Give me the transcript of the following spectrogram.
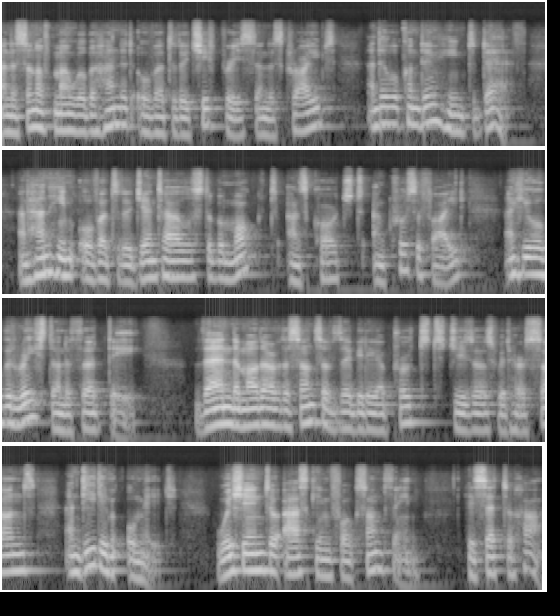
and the Son of Man will be handed over to the chief priests and the scribes, and they will condemn him to death, and hand him over to the Gentiles to be mocked and scourged and crucified, and he will be raised on the third day. Then the mother of the sons of Zebedee approached Jesus with her sons and did him homage, wishing to ask him for something. He said to her,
